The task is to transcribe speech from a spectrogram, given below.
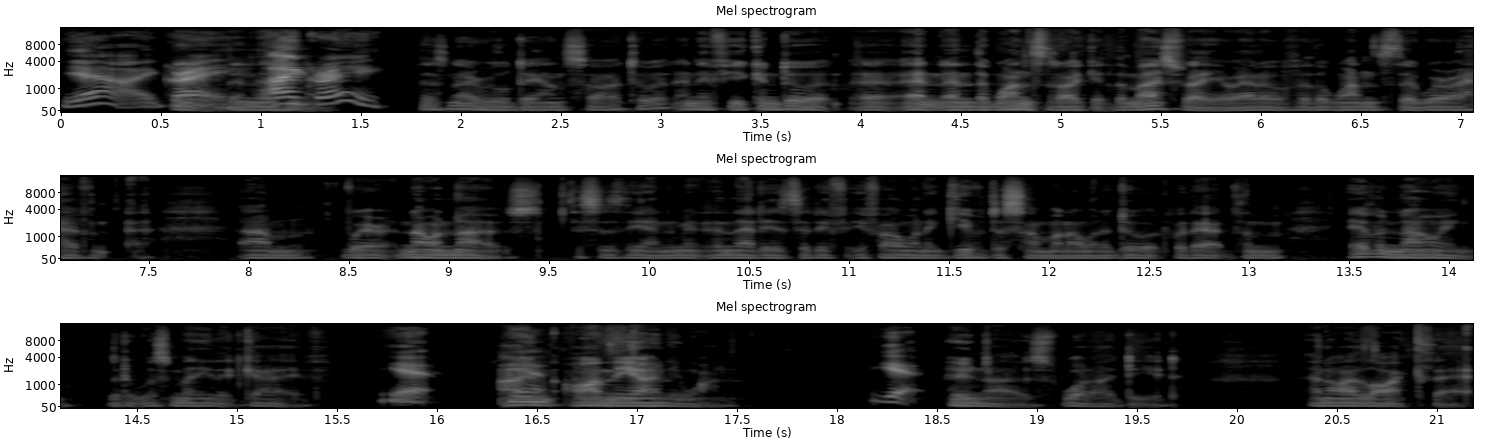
yeah. I agree. then I there's- agree. there's no real downside to it. And if you can do it, uh, and, and the ones that I get the most value out of are the ones that where I haven't, uh, um, where no one knows. This is the only, and that is that if, if I want to give to someone, I want to do it without them ever knowing that it was me that gave. Yeah, I'm, I'm the only one yeah, who knows what I did. And I like that.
